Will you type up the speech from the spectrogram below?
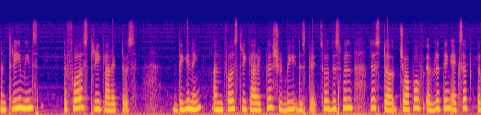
and 3 means the first three characters. Beginning and first three characters should be displayed. So this will just uh, chop off everything except the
